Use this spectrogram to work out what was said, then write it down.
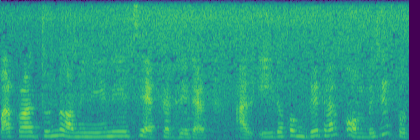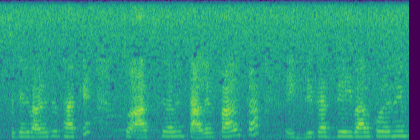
পার করার জন্য আমি নিয়ে নিয়েছি একটা গ্রেটার। আর এই রকম গ্রেটার কম বেশি প্রত্যেকের বাড়িতে থাকে। তো আজকে আমি তালের পালটা এই গ্রেটার দিয়েই বার করে নেব।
